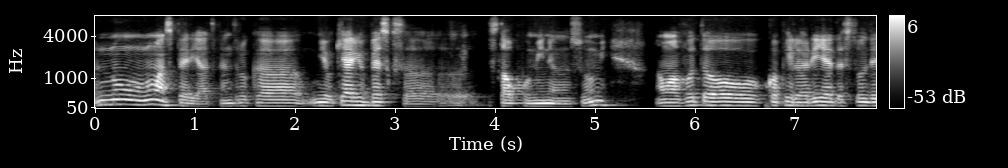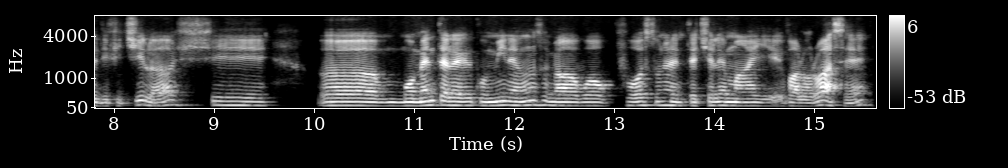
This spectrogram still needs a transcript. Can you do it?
nu, nu m-am speriat, pentru că eu chiar iubesc să stau cu mine însumi. Am avut o copilărie destul de dificilă și uh, momentele cu mine însumi au, au fost unele dintre cele mai valoroase.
